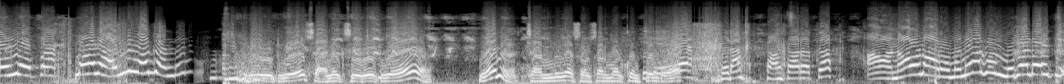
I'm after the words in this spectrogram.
ಅಯ್ಯಪ್ಪ ನಾನು ಅಲ್ಲಿ ಹೋಗ ಇಟ್ಕೋ ಶಾನಕ್ ಸೀರೆ ಇಟ್ಕೋ. ಏನು? ಚಂದಗ ಸಂಸಾರ ಮಾಡ್ಕೊಂತಿಂದ ಏ, ಬಿಡ ಸಂಸಾರಕ್ಕ ಅವನವನ ಅವ್ರ ಮನ್ಯಾಗ ಒಂದ್ ಮುಗಡ ಐತಿ.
